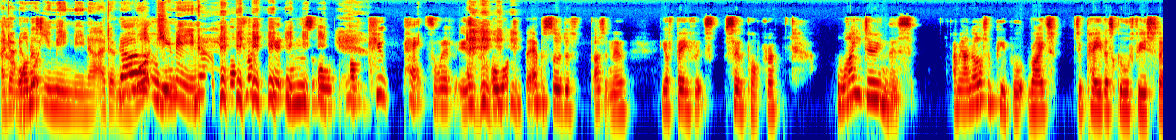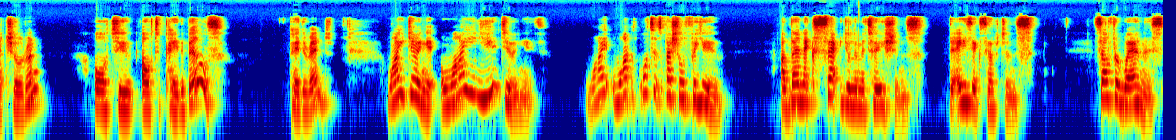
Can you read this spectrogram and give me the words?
I don't know what you mean, Nina. I don't no, know what you mean. No, or fluffy kittens or, or cute pets or whatever it is, or watching the episode of, I don't know, your favourite soap opera. Why are you doing this? I mean, I know a lot of people write to pay their school fees for their children or to, or to pay the bills, pay the rent. Why are you doing it? And why are you doing it? Why, what, what's it special for you? and then accept your limitations. The A is acceptance. Self awareness,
